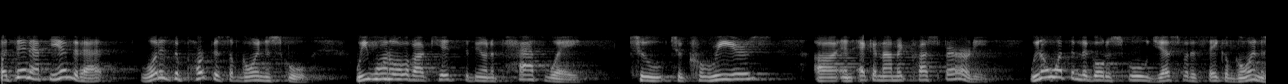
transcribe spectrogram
But then at the end of that, what is the purpose of going to school? We want all of our kids to be on a pathway to, to careers uh, and economic prosperity. We don't want them to go to school just for the sake of going to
